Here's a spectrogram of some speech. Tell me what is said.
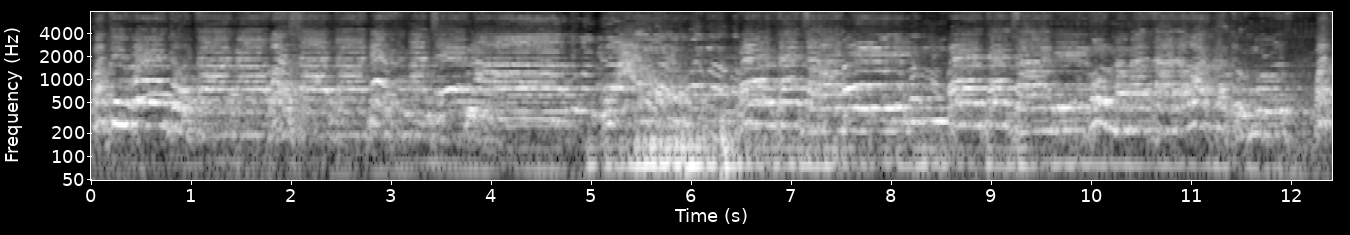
What do you do?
